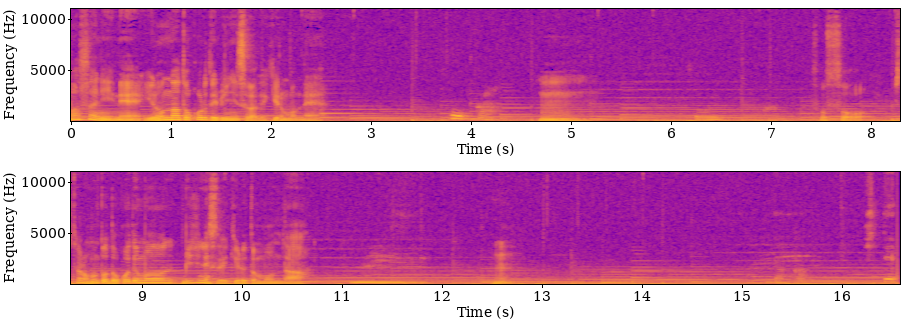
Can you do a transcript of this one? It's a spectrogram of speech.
まさにねいろんなところでビジネスができるもんね。そうか。うん。そうそうそしたら本当どこでもビジネスできると思うんだ。うんうん。なんか来て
